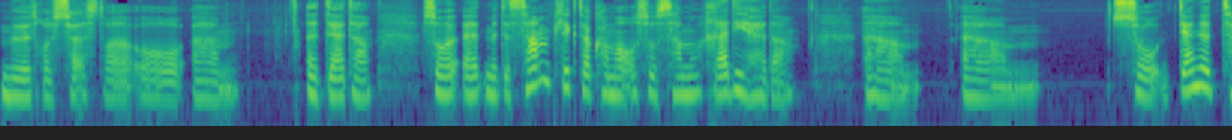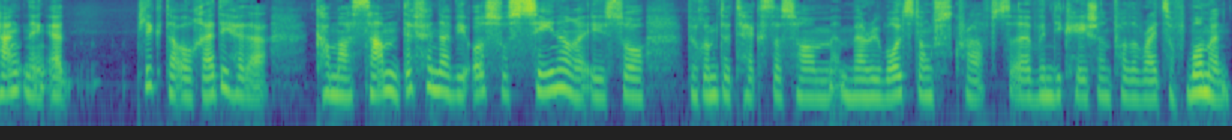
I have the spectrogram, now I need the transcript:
mødre, søstre og um, Øh, datter. Så at med det samme pligter kommer også samme rettigheder. Um, um, så denne tankning, at pligter og rettigheder kommer sammen. Det finder vi også senere i så berømte tekster som Mary Wollstonecrafts uh, Vindication for the Rights of Women.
